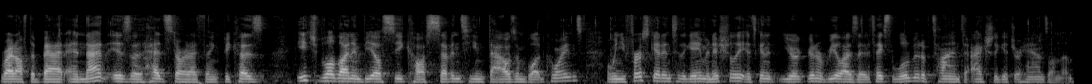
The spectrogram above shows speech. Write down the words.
right off the bat, and that is a head start, I think, because each bloodline in BLC costs 17,000 blood coins. And when you first get into the game initially, it's gonna, you're going to realize that it takes a little bit of time to actually get your hands on them.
